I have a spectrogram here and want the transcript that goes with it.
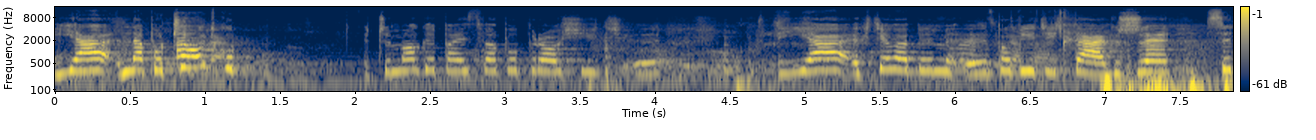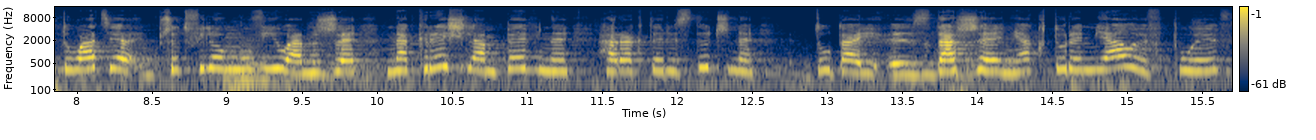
Ja na początku czy mogę Państwa poprosić? y, Ja chciałabym y, powiedzieć tak, że sytuacja, przed chwilą mówiłam, że nakreślam pewne charakterystyczne tutaj y, zdarzenia, które miały wpływ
